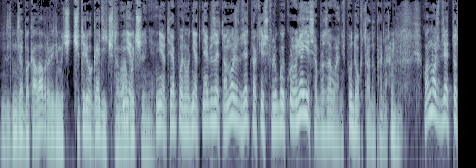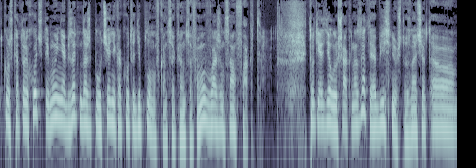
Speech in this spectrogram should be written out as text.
для бакалавра, видимо, четырехгодичного нет, обучения. Нет, я понял. Нет, не обязательно. Он может взять практически любой курс. У него есть образование, у доктора, например. Угу. Он может взять тот курс, который хочет, ему не обязательно даже получение какого-то диплома, в конце концов. Ему важен сам факт. Тут я сделаю шаг назад и объясню, что, значит, э,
